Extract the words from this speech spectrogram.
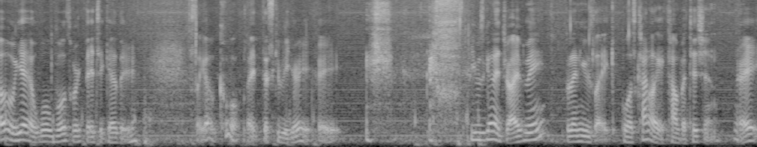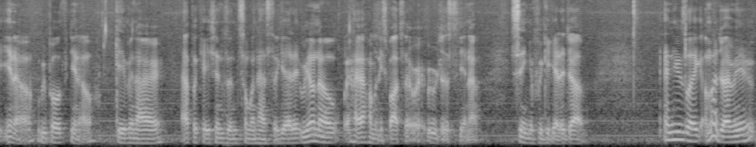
Oh yeah, we'll both work there together. It's like, oh cool, like this could be great, right? he was gonna drive me, but then he was like, well, it's kind of like a competition, right? You know, we both, you know, gave in our applications and someone has to get it. We don't know how, how many spots there were. We were just, you know, seeing if we could get a job. And he was like, I'm not driving you.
